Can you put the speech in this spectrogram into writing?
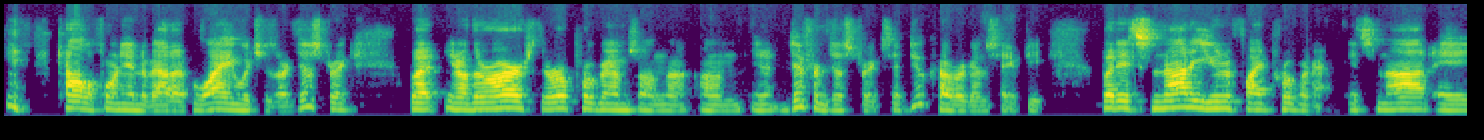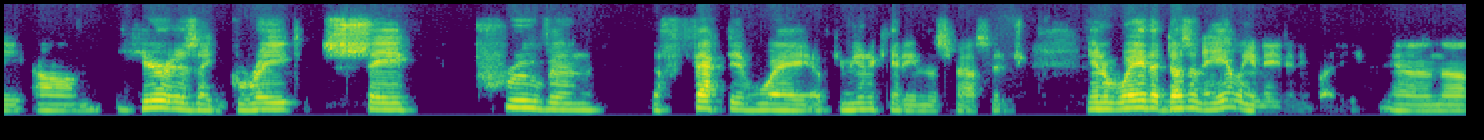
California, Nevada, Hawaii, which is our district. But you know there are there are programs on the on you know, different districts that do cover gun safety but it's not a unified program. It's not a, um, here is a great, safe, proven, effective way of communicating this message in a way that doesn't alienate anybody. And uh,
